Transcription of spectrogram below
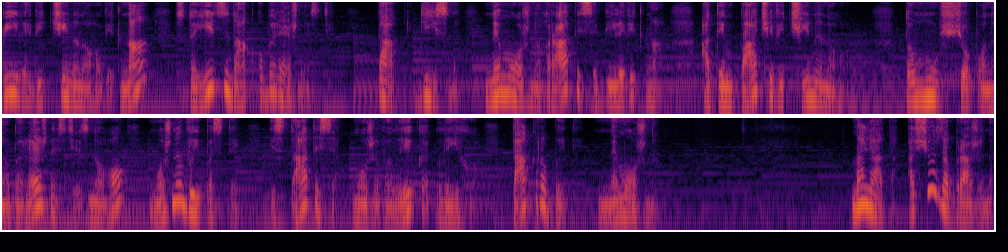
біля відчиненого вікна стоїть знак обережності? Так, дійсно, не можна гратися біля вікна, а тим паче відчиненого, тому що по необережності з нього можна випасти і статися може велике лихо. Так робити не можна. Малята, а що зображено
